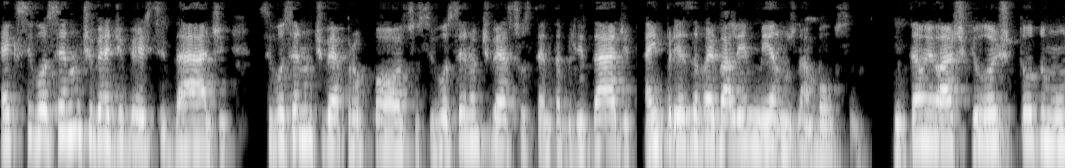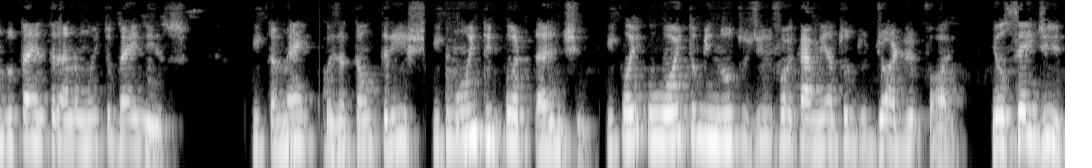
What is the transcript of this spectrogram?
é que se você não tiver diversidade, se você não tiver propósito, se você não tiver sustentabilidade, a empresa vai valer menos na bolsa. Então, eu acho que hoje todo mundo está entrando muito bem nisso. E também, coisa tão triste e muito importante, e foi o oito minutos de enforcamento do George Floyd. Eu sei de,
